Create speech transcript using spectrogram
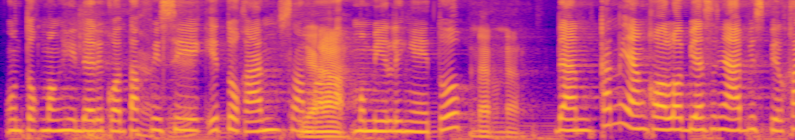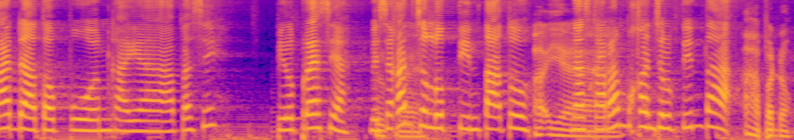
untuk menghindari kontak fisik itu kan selama Ya. memilihnya itu. Benar-benar. Dan kan yang kalau biasanya habis pilkada ataupun kayak apa sih? Pilpres ya. Biasanya kan celup tinta tuh. Ah, iya. Nah, sekarang bukan celup tinta. Ah, apa dong?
